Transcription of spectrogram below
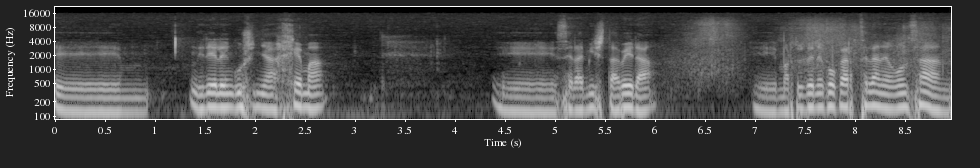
eh, nire lehengusina gema, eh, zeramista bera, eh, martuteneko kartzelan egon zan,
